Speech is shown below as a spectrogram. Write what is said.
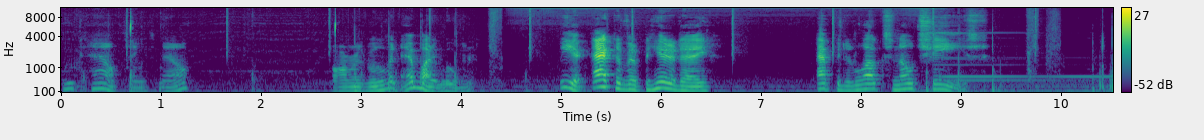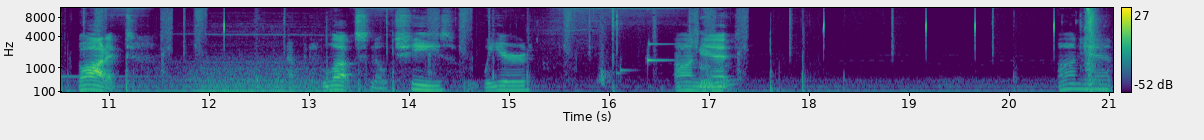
two things now. Farmers moving, everybody moving. We are active up here today. Happy Deluxe, no cheese. Got it. Happy Deluxe, no cheese. Weird. On yet. On yet.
